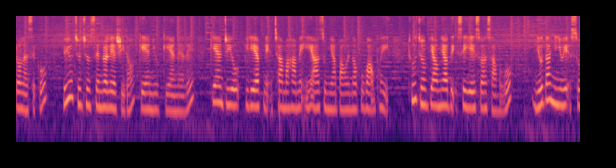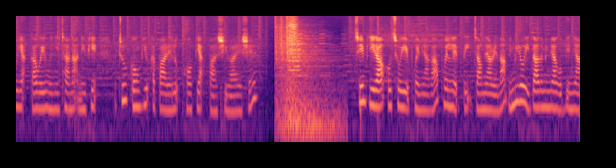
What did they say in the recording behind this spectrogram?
တွန်းလှန်စစ်ကိုရွရွချွန်းချွန်းဆင်နွှဲလျက်ရှိသော KNU KNL KNDO PDF နှင့်အခြားမဟာမိတ်အင်အားစုများပါဝင်သောပူးပေါင်းအဖွဲ့ထူးချွန်ပြောင်မြောက်သည့်စီရေးစွမ်းဆောင်မှုကိုမြို့သားညီညွတ်ရေးအစိုးရကာကွယ်ဝန်ကြီးဌာနအနေဖြင့် အထူးဂုဏ်ပြုအပ်ပါတယ်လို့ဖော်ပြပါရှိပါရရှင်။ချင်းပြည်တော်အုပ်ချုပ်ရေးအဖွဲ့များကဖွင့်လှစ်သည့်အကြောင်းများတွင်သာမိမိတို့၏သားသမီးများကိုပညာ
